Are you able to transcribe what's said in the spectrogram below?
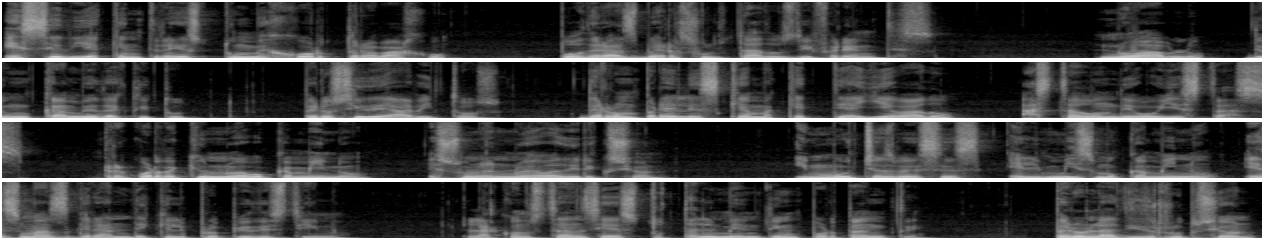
ese día que entregues tu mejor trabajo, podrás ver resultados diferentes. No hablo de un cambio de actitud, pero sí de hábitos, de romper el esquema que te ha llevado hasta donde hoy estás. Recuerda que un nuevo camino es una nueva dirección, y muchas veces el mismo camino es más grande que el propio destino. La constancia es totalmente importante, pero la disrupción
